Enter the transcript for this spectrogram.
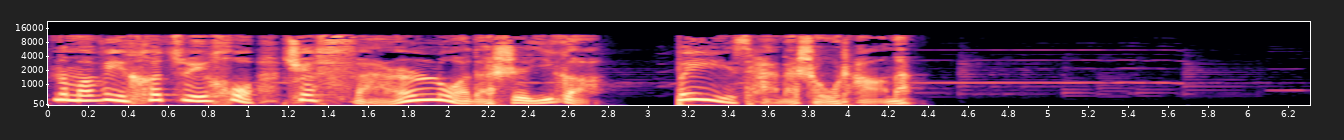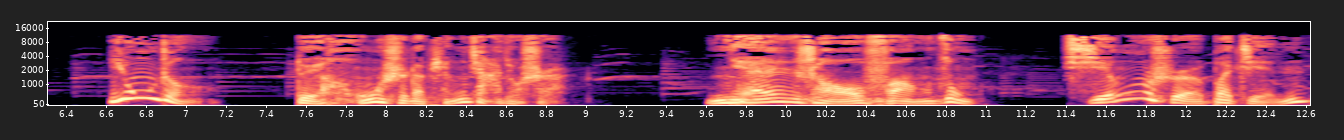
那么为何最后却反而落的是一个悲惨的收场呢？雍正对弘时的评价就是：年少放纵，行事不谨。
